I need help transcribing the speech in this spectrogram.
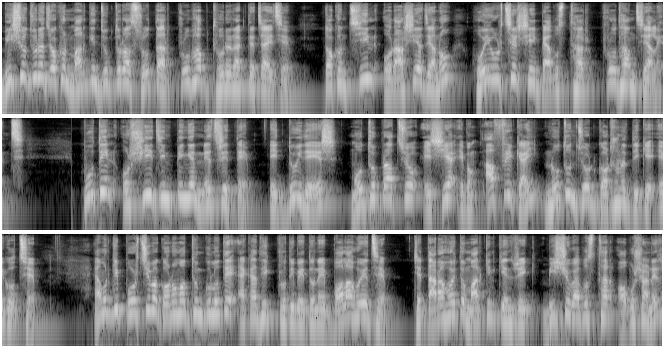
বিশ্বজুড়ে যখন মার্কিন যুক্তরাষ্ট্র তার প্রভাব ধরে রাখতে চাইছে, তখন চীন ও রাশিয়া যেন হয়ে উঠছে সেই ব্যবস্থার প্রধান চ্যালেঞ্জ। পুতিন ও শি জিনপিংয়ের নেতৃত্বে এই দুই দেশ, মধ্যপ্রাচ্য, এশিয়া এবং আফ্রিকায় নতুন জোট গঠনের দিকে এগোচ্ছে। এমনকি পশ্চিমা গণমাধ্যমগুলোতে একাধিক প্রতিবেদনে বলা হয়েছে যে তারা হয়তো মার্কিন কেন্দ্রিক বিশ্ব ব্যবস্থার অবসানের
